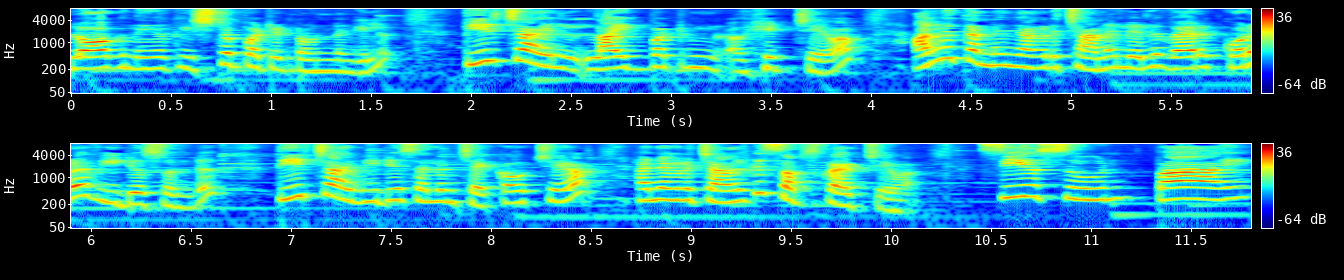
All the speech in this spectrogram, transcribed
വ്ലോഗ് നിങ്ങൾക്ക് ഇഷ്ടപ്പെട്ടിട്ടുണ്ടെങ്കിൽ തീർച്ചയായും ലൈക്ക് ബട്ടൺ ഹിറ്റ് ചെയ്യുക. അങ്ങനെ തന്നെ ഞങ്ങളുടെ ചാനലിൽ വേറെ കുറേ വീഡിയോസ് ഉണ്ട്. തീർച്ചയായും വീഡിയോസ് എല്ലാം ചെക്കൗട്ട് ചെയ്യുക. ആൻഡ് ഞങ്ങളുടെ ചാനലിക്ക് സബ്സ്ക്രൈബ് ചെയ്യുക. See you soon. Bye.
